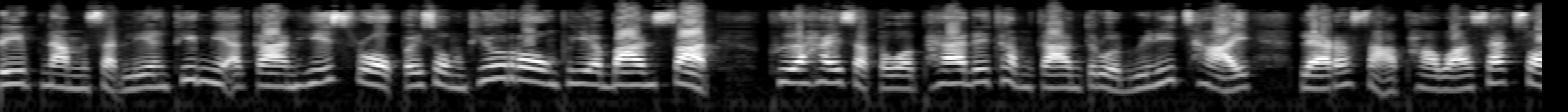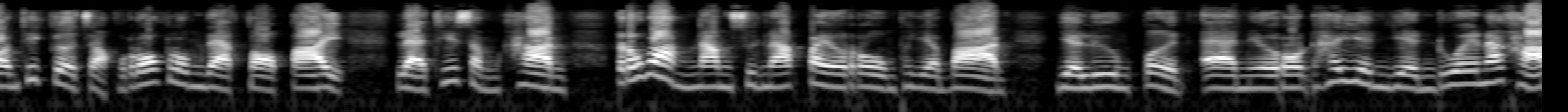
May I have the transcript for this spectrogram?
รีบนำสัตว์เลี้ยงที่มีอาการฮิสโตรกไปส่งที่โรงพยาบาลสัตว์ เพื่อให้สัตวแพทย์ได้ทำการตรวจวินิจฉัย และรักษาภาวะแทรกซ้อนที่เกิดจากโรคลมแดดต่อไป และที่สำคัญ ระหว่างนำสุนัขไปโรงพยาบาล อย่าลืมเปิดแอร์ในรถให้เย็นๆด้วยนะคะ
